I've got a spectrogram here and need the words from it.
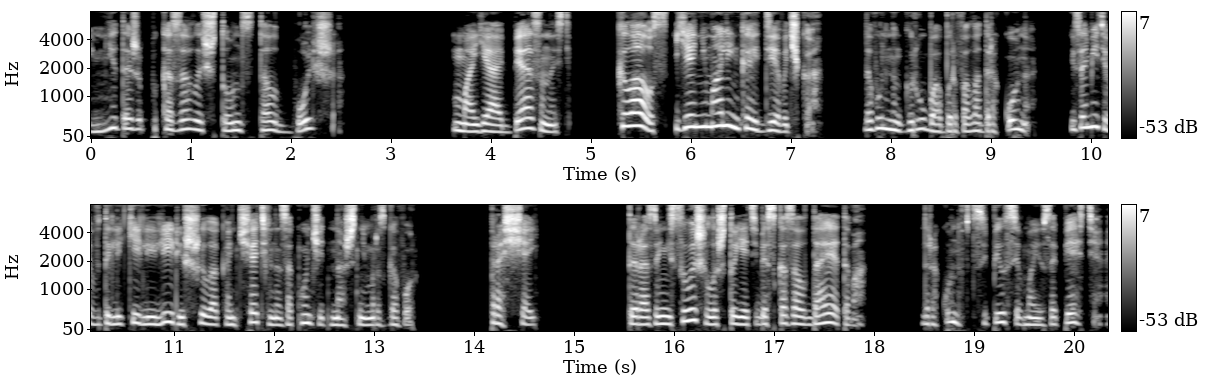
И мне даже показалось, что он стал больше — Моя обязанность... Клаус, я не маленькая девочка. Довольно грубо оборвала дракона и, заметив вдалеке Лили, решила окончательно закончить наш с ним разговор. Прощай. Ты разве не слышала, что я тебе сказал до этого? Дракон вцепился в моё запястье,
